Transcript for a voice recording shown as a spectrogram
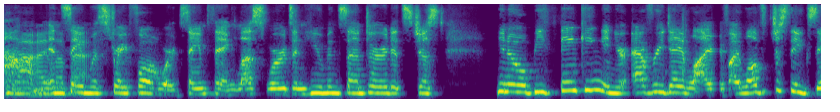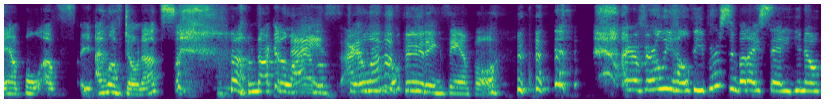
Um, and same that. with straightforward, same thing, less words and human centered. It's just, you know, be thinking in your everyday life. I love just the example of, I love donuts. I'm not going to lie. Nice. I love a food example. I'm a fairly healthy person, but I say, you know,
